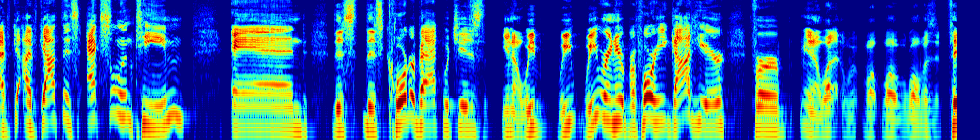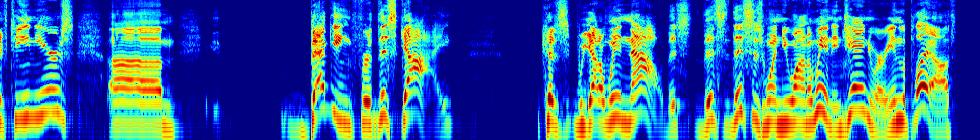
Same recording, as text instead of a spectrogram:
I've I've got this excellent team and this this quarterback, which is you know we we we were in here before he got here for you know what what, what, what was it fifteen years, um, begging for this guy because we got to win now. This this this is when you want to win in January in the playoffs.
